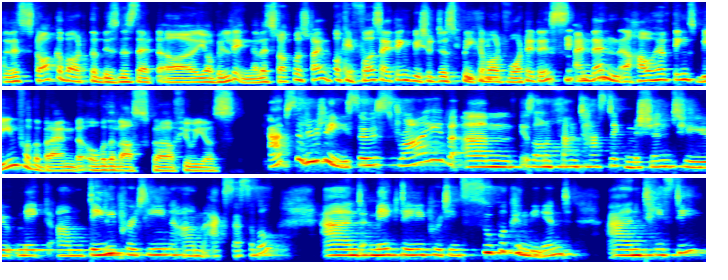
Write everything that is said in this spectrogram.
let's talk about the business that uh, you're building. Let's talk about Strive. Okay, first, I think we should just speak about what it is and then how have things been for the brand over the last uh, few years? Absolutely. So Strive um, is on a fantastic mission to make um, daily protein um, accessible and make daily protein super convenient and tasty.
